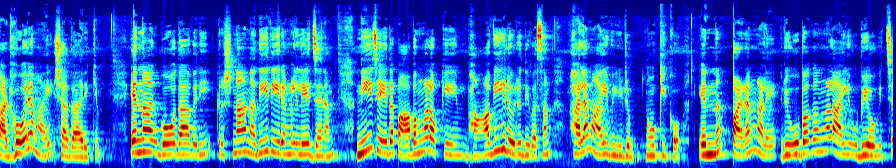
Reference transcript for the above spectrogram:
കഠോരമായി ശകാരിക്കും. എന്നാൽ ഗോദാവരി കൃഷ്ണ നദീതീരങ്ങളിലെ ജനം നീ ചെയ്ത പാപങ്ങളൊക്കെയും ഭാവിയിൽ ഒരു ദിവസം ഫലമായി വീഴും. നോക്കിക്കോ. എന്ന് പഴങ്ങളെ രൂപകങ്ങളായി ഉപയോഗിച്ച്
